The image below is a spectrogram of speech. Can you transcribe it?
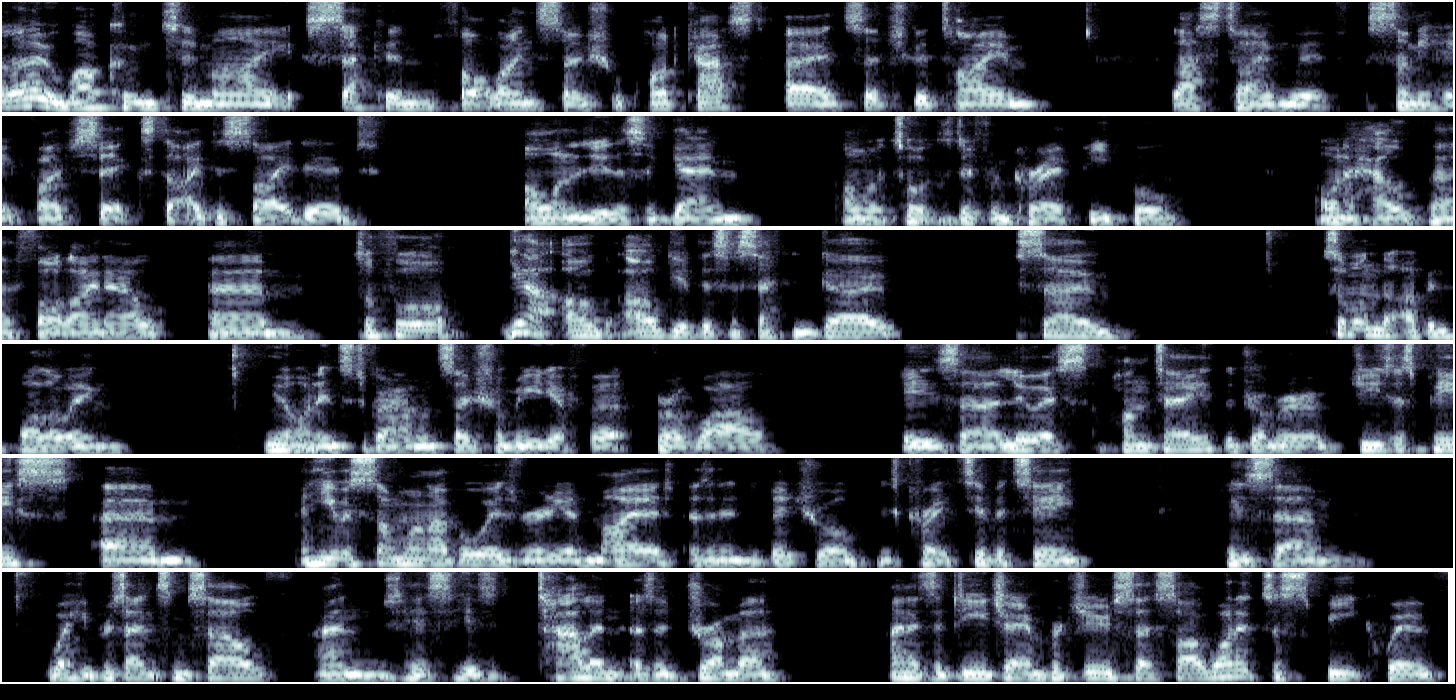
Hello, welcome to my second Faultline Social podcast. I had such a good time last time with Sunny Hate Five that I decided I want to do this again. I want to talk to different creative people. I want to help uh, Faultline out. Um, so I thought, yeah, I'll I'll give this a second go. So, someone that I've been following, you know, on Instagram on social media for for a while is uh, Luis Aponte, the drummer of Jesus Piece. Um, and he was someone I've always really admired as an individual, his creativity, his um, where he presents himself, and his his talent as a drummer and as a DJ and producer. So I wanted to speak with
